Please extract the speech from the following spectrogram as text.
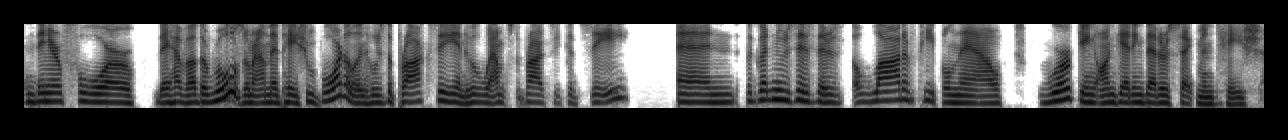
And therefore, they have other rules around their patient portal and who's the proxy and who else the proxy could see. And the good news is there's a lot of people now working on getting better segmentation,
